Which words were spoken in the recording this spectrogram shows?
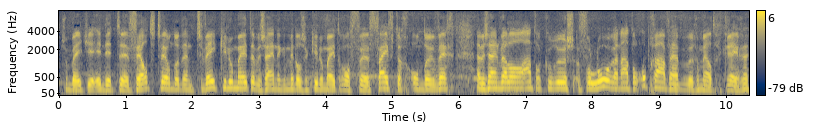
zo'n beetje in dit uh, veld. 202 kilometer. We zijn inmiddels een kilometer of uh, 50 onderweg. En we zijn wel al een aantal coureurs verloren. Een aantal opgaven hebben we gemeld gekregen.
